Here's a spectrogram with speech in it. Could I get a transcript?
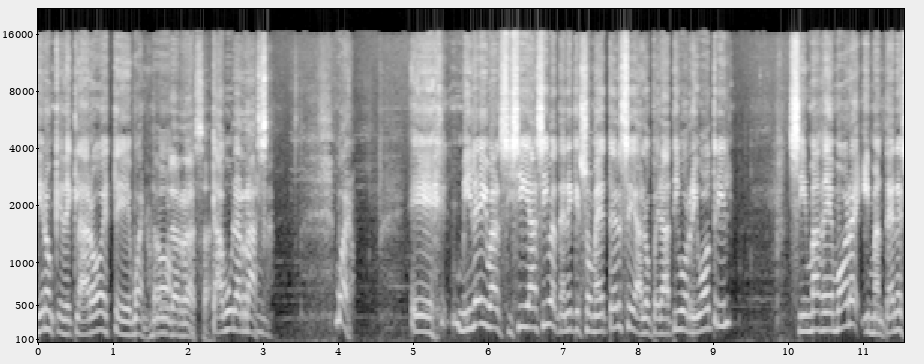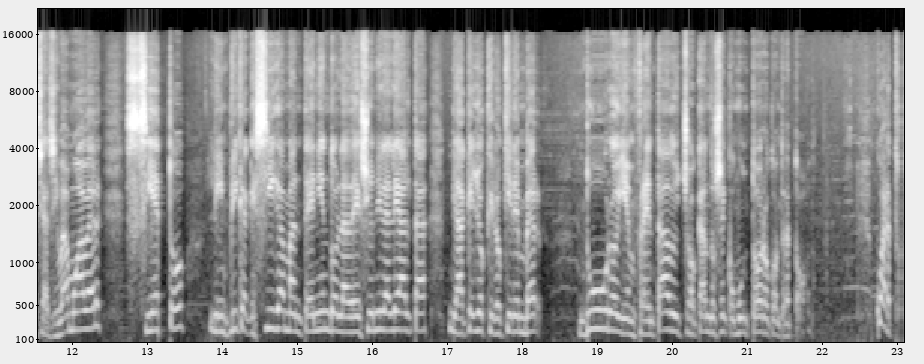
Vieron que declaró este, bueno, tabula raza. Tabula raza. Bueno, eh, Milei va, si sigue así va a tener que someterse al operativo Ribotril sin más demora y mantenerse así. Vamos a ver si esto le implica que siga manteniendo la adhesión y la lealtad de aquellos que lo quieren ver duro y enfrentado y chocándose como un toro contra todo. Cuarto,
